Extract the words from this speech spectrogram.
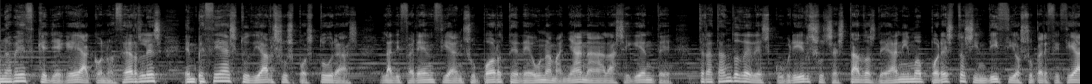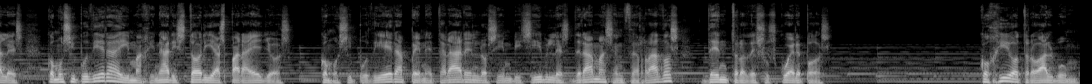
Una vez que llegué a conocerles, empecé a estudiar sus posturas, la diferencia en su porte de una mañana a la siguiente, tratando de descubrir sus estados de ánimo por estos indicios superficiales, como si pudiera imaginar historias para ellos, como si pudiera penetrar en los invisibles dramas encerrados dentro de sus cuerpos. Cogí otro álbum.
